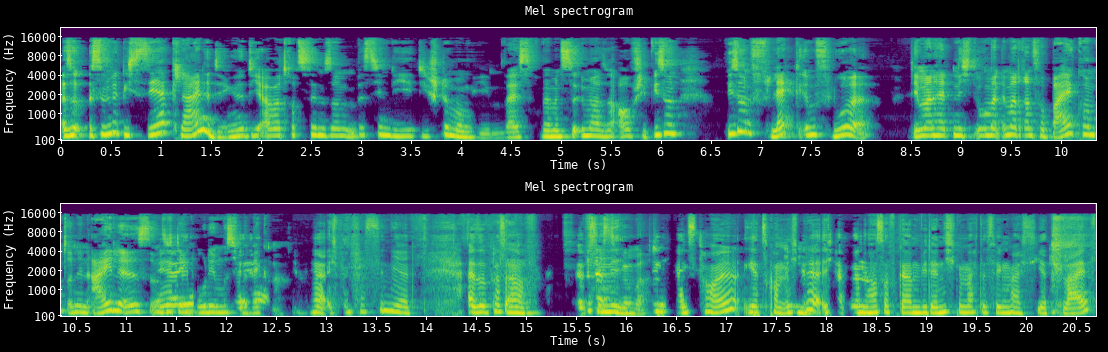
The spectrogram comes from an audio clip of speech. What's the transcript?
Also es sind wirklich sehr kleine Dinge, die aber trotzdem so ein bisschen die, die Stimmung heben, weil es, wenn man es so immer so aufschiebt, wie so ein, wie so ein Fleck im Flur den man halt nicht, wo man immer dran vorbeikommt und in Eile ist und ja, sich denkt, oh, den muss ich ja, mal wegmachen. Ja, ich bin fasziniert. Also pass auf. Was hast du gemacht? Finde ich ganz toll. Jetzt komme ich mhm. wieder. Ich habe meine Hausaufgaben wieder nicht gemacht, deswegen mache ich sie jetzt live.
